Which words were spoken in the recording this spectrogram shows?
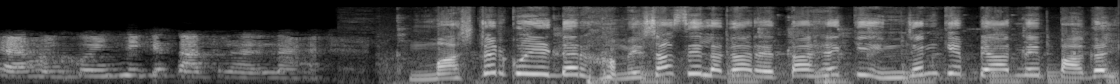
है, हमको इन्हीं के साथ रहना है। मास्टर को ये डर हमेशा से लगा रहता है कि इंजन के प्यार में पागल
